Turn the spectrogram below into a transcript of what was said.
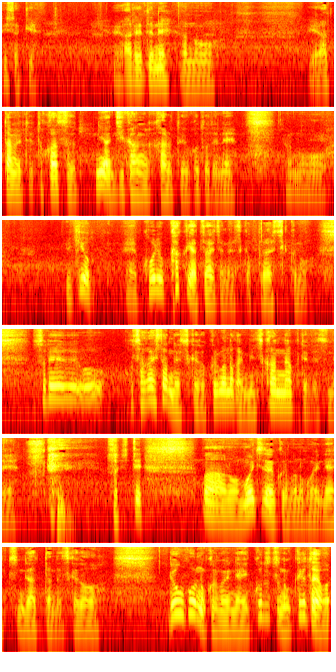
でしたっけ？あれでねあの、えー温めて溶かすには時間がかかるということでねあの雪を、えー氷をかくやつあるじゃないですかプラスチックの。それを探したんですけど車の中に見つからなくてですね。そしてまああのもう一台の車の方にね積んであったんですけど両方の車にね1個ずつ乗っけれたわ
